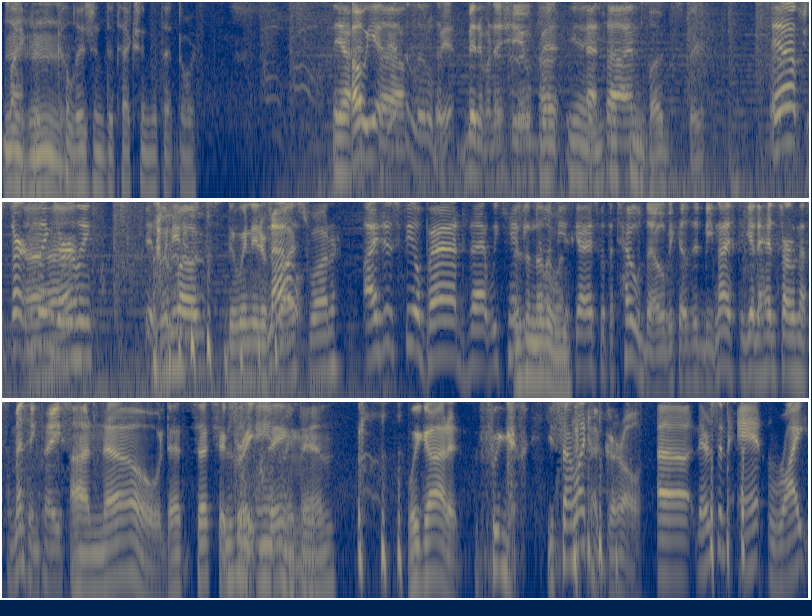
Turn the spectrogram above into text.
Lack mm-hmm. of collision detection with that door. Yeah. Oh yeah, uh, a little bit. A bit of an issue. Bit, yeah, at got some bugs there. Yep, starting uh-huh. things early. Getting we need, bugs. Do we need a fly swatter? I just feel bad that we can't There's be another one. these guys with a toad though, because it'd be nice to get a head start on that cementing paste. I know that's such a There's great thing, right man. we got it. We got, you sound like a girl. Uh, there's an ant right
